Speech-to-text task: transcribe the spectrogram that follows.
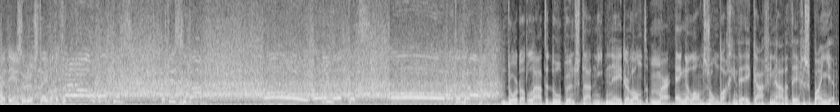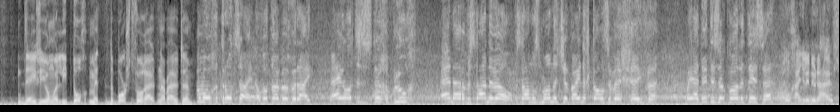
met in zijn rug Stefan de Vrij. Oh, Watkins! Het is gedaan! Oh, Ollie Watkins! Oh, wat een drama! Door dat late doelpunt staat niet Nederland, maar Engeland zondag in de EK-finale tegen Spanje. Deze jongen liep toch met de borst vooruit naar buiten. We mogen trots zijn op wat we hebben bereikt. Engeland is een stugge ploeg en uh, we staan er wel. We staan ons mannetje, weinig kansen weggegeven. Maar ja, dit is ook wat het is, hè. Hoe gaan jullie nu naar huis?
